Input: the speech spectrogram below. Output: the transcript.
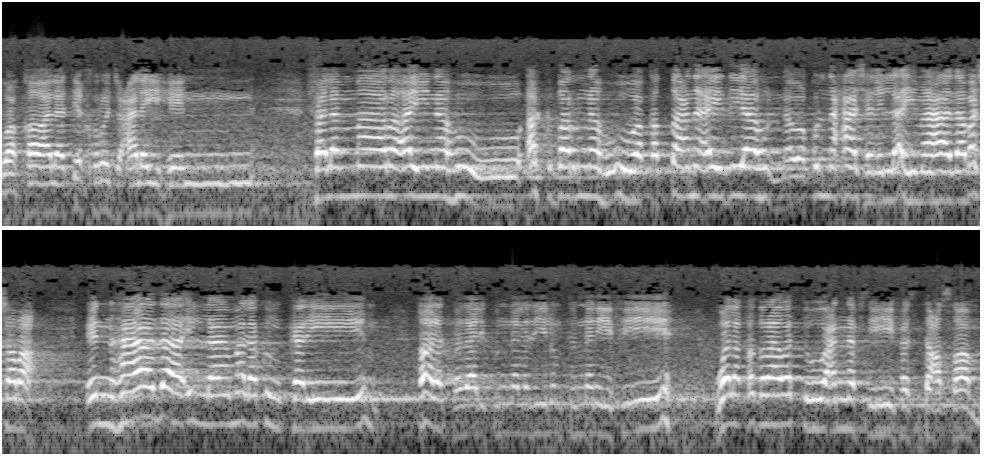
وقالت اخرج عليهن. فلما رأينه أكبرنه وقطعن أيديهن وقلن حاش لله ما هذا بشرا. إن هذا إلا ملك كريم. قالت فذلكن الذي لمتنني فيه ولقد راودته عن نفسه فاستعصم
